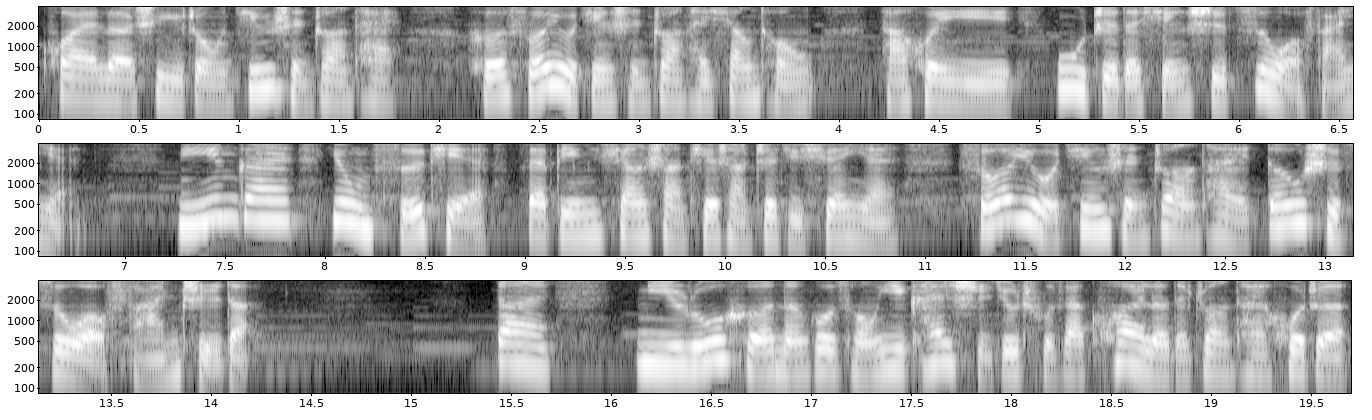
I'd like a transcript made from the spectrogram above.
快乐是一种精神状态，和所有精神状态相同，它会以物质的形式自我繁衍。你应该用磁铁在冰箱上贴上这句宣言：所有精神状态都是自我繁殖的。但你如何能够从一开始就处在快乐的状态，或者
